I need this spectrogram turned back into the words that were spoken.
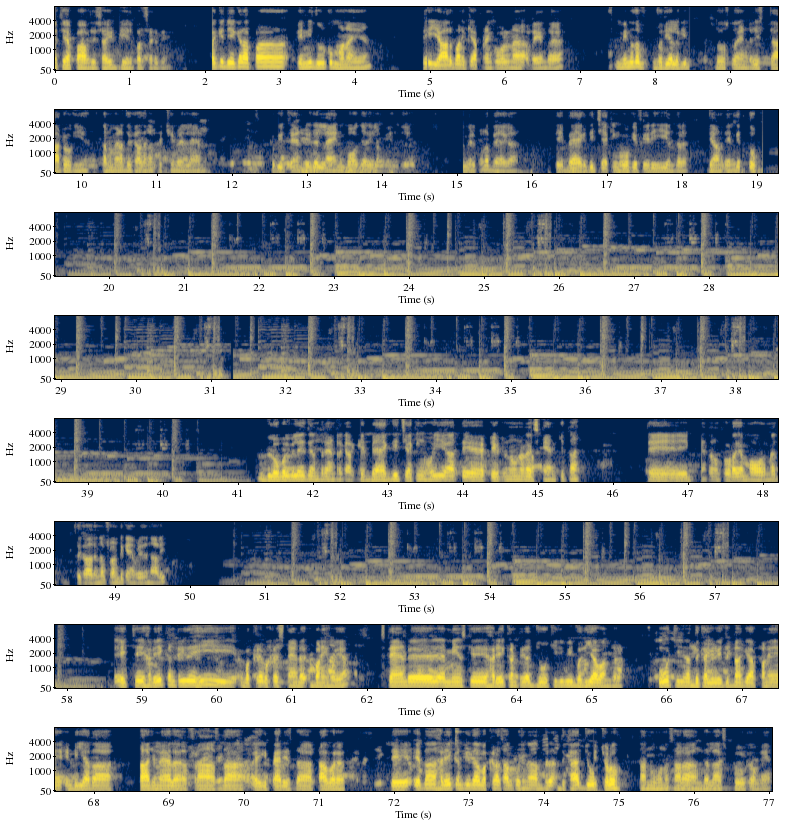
ਇੱਥੇ ਆਪਾਂ ਆਪਦੀ ਸਾਰੀ ਡੇਲ ਭਰ ਸਕਦੇ ਹਾਂ। ਬਾਕੀ ਜੇਕਰ ਆਪਾਂ ਇੰਨੀ ਦੂਰ ਘੁੰਮਣ ਆਏ ਆ ਤੇ ਯਾਦ ਬਣ ਕੇ ਆਪਣੇ ਕੋਲ ਨਾ ਰਹੇ ਹੁੰਦਾ ਆ ਮੈਨੂੰ ਤਾਂ ਵਧੀਆ ਲੱਗੀ। ਦੋਸਤੋ ਐਂਟਰੀ ਸਟਾਰਟ ਹੋ ਗਈ ਹੈ। ਤੁਹਾਨੂੰ ਮੈਂ ਦਿਖਾ ਦੇਣਾ ਪਿੱਛੇ ਮੇਰੇ ਲਾਈਨ ਕਿਉਂਕਿ ਇੱਥੇ ਐਂਟਰੀ ਤੇ ਲਾਈਨ ਬਹੁਤ ਜ਼ਿਆਦਾ ਲੰਬੀ ਹੁੰਦੀ ਹੈ। ਮੇਰੇ ਕੋਲ ਨਾ ਬੈਗ ਆ, ਤੇ ਬੈਗ ਦੀ ਚੈਕਿੰਗ ਹੋ ਕੇ ਫਿਰ ਹੀ ਅੰਦਰ ਜਾਣ ਦੇਣਗੇ ਧੁੱਪ। ਗਲੋਬਲ ਵਿਲੇਜ ਦੇ ਅੰਦਰ ਐਂਟਰ ਕਰਕੇ ਬੈਗ ਦੀ ਚੈਕਿੰਗ ਹੋਈ ਆ ਤੇ ਟਿਕਟ ਨੂੰ ਉਹਨਾਂ ਨੇ ਸਕੈਨ ਕੀਤਾ। ਤੇ ਤੁਹਾਨੂੰ ਥੋੜਾ ਜਿਹਾ ਮਾਹੌਲ ਮੈਂ ਦਿਖਾ ਦਿੰਦਾ ਫਰੰਟ ਕੈਮਰੇ ਦੇ ਨਾਲ ਹੀ। ਇੱਥੇ ਹਰੇਕ ਕੰਟਰੀ ਦੇ ਹੀ ਵੱਖਰੇ ਵੱਖਰੇ ਸਟੈਂਡ ਬਣੇ ਹੋਏ ਆ। ਸਟੈਂਡ ਮੀਨਸ ਕਿ ਹਰੇਕ ਕੰਟਰੀ ਦਾ ਜੋ ਚੀਜ਼ ਵੀ ਵਧੀਆ ਵਾ ਅੰਦਰ, ਉਹ ਚੀਜ਼ ਨਾਲ ਦਿਖਾਈ ਹੋਈ ਜਿੱਦਾਂ ਕਿ ਆਪਣੇ ਇੰਡੀਆ ਦਾ ਤਾਜ ਮਹਿਲ, ਫਰਾਂਸ ਦਾ ਪੈਰਿਸ ਦਾ ਟਾਵਰ ਤੇ ਇਦਾਂ ਹਰੇਕ ਕੰਟਰੀ ਦਾ ਵੱਖਰਾ ਸਭ ਕੁਝ ਨਾ ਅੰਦਰ ਦਿਖਾਇਆ, ਜੋ ਚਲੋ ਤੁਹਾਨੂੰ ਹੁਣ ਸਾਰਾ ਅੰਦਰਲਾ ਐਕਸਪਲੋਰ ਕਰਾਉਂਦੇ ਆ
